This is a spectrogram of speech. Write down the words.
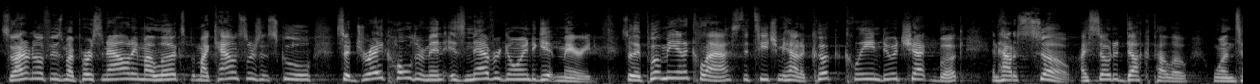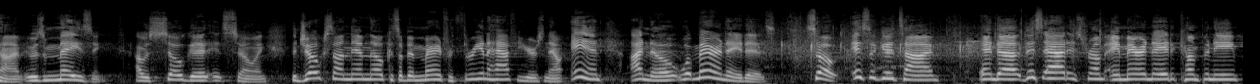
So I don't know if it was my personality, my looks, but my counselors at school said Drake Holderman is never going to get married. So they put me in a class to teach me how to cook, clean, do a checkbook, and how to sew. I sewed a duck pillow one time. It was amazing. I was so good at sewing. The joke's on them, though, because I've been married for three and a half years now, and I know what marinade is. So it's a good time. And uh, this ad is from a marinade company,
